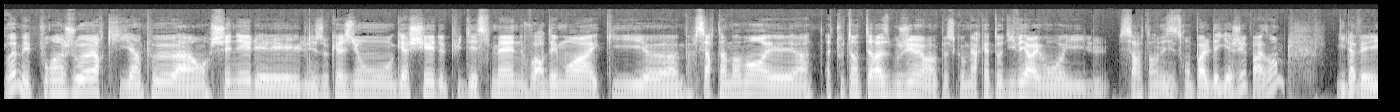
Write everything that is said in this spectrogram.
Ouais, mais pour un joueur qui un peu a enchaîné les, occasions gâchées depuis des semaines, voire des mois, et qui euh, à certains moments a, tout intérêt à se bouger, hein, parce qu'au mercato d'hiver, ils certains n'hésiteront pas à le dégager, par exemple. Il avait,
